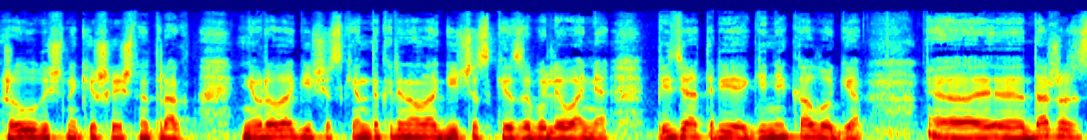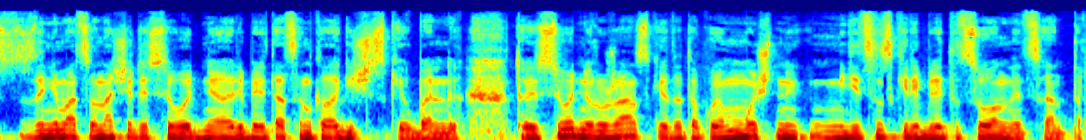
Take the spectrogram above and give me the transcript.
желудочно-кишечный тракт, неврологические, эндокринологические заболевания, педиатрия, гинекология. Э, э, даже заниматься начали сегодня реабилитацией онкологических больных. То есть сегодня Ружанский – это такой мощный медицинский реабилитационный центр.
